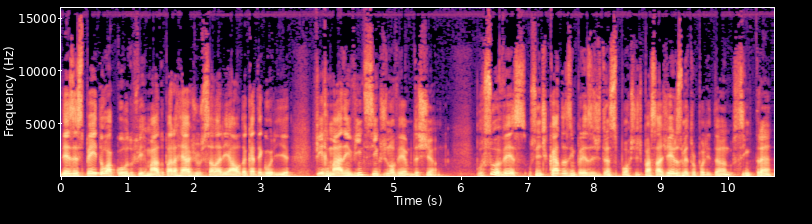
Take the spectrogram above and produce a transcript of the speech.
desrespeita o acordo firmado para reajuste salarial da categoria, firmado em 25 de novembro deste ano. Por sua vez, o Sindicato das Empresas de Transporte de Passageiros Metropolitano, Sintran,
